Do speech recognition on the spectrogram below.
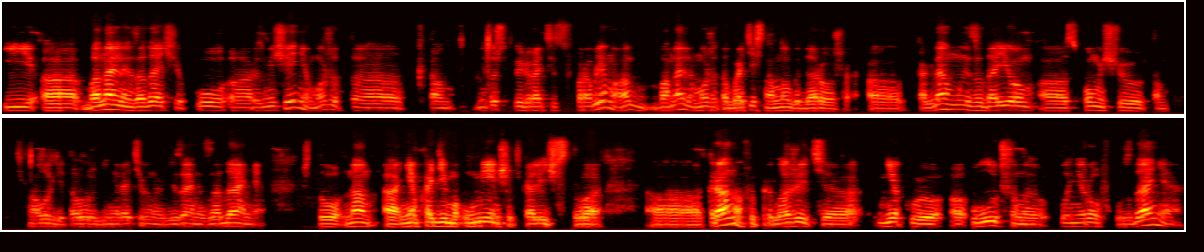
И э, банальная задача по э, размещению может э, там, не то что превратиться в проблему, она банально может обойтись намного дороже. Э, когда мы задаем э, с помощью там, технологии того же генеративного дизайна задание, что нам э, необходимо уменьшить количество а, кранов и предложить а, некую а, улучшенную планировку здания,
